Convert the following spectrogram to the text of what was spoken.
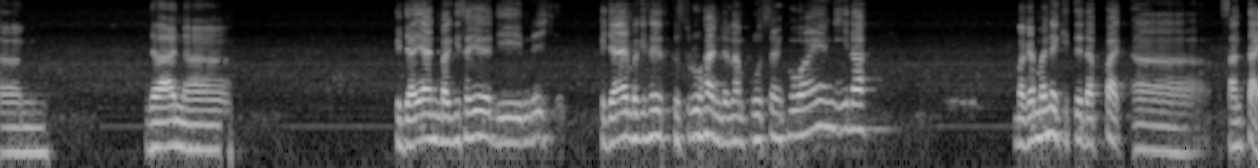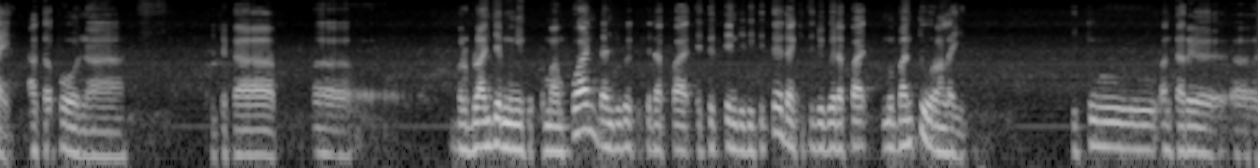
Um, dan uh, kejayaan bagi saya di Malaysia kejayaan bagi saya keseluruhan dalam pengurusan kewangan ialah bagaimana kita dapat uh, santai ataupun uh, cakap uh, berbelanja mengikut kemampuan dan juga kita dapat entertain diri kita dan kita juga dapat membantu orang lain. Itu antara uh,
